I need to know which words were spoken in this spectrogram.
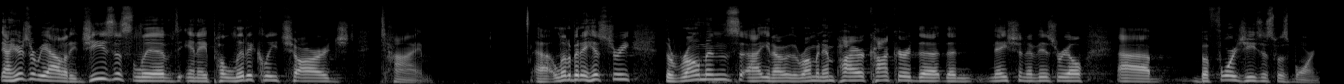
Now, here's a reality Jesus lived in a politically charged time. Uh, a little bit of history. The Romans, uh, you know, the Roman Empire conquered the, the nation of Israel uh, before Jesus was born.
